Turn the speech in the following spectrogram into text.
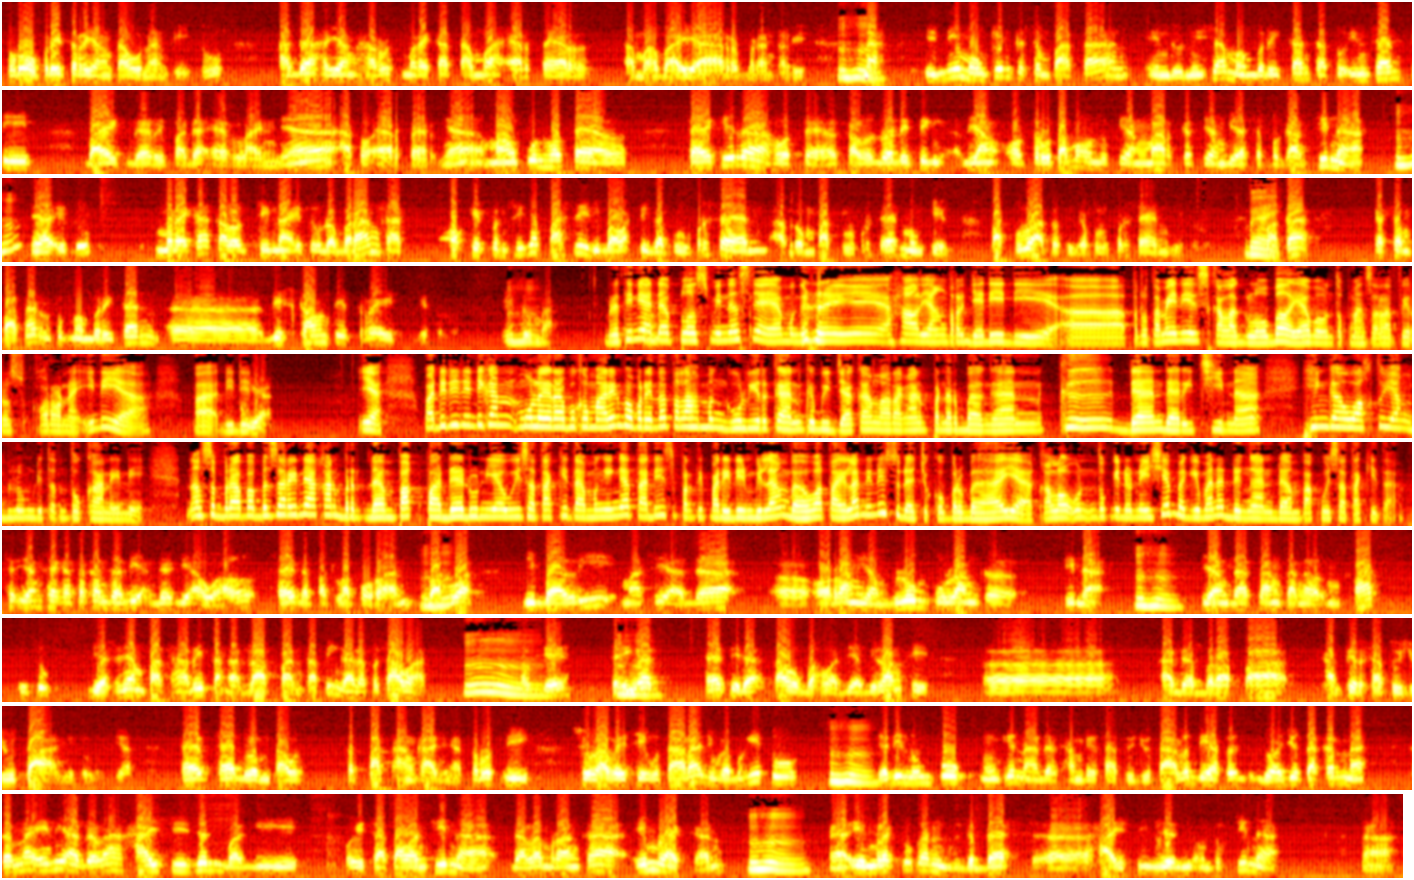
tour operator yang tahu nanti itu ada yang harus mereka tambah airfare, tambah bayar barangkali. Mhm. Nah, ini mungkin kesempatan Indonesia memberikan satu insentif baik daripada airline-nya atau airfare-nya maupun hotel. Saya kira hotel kalau diting yang terutama untuk yang market yang biasa pegang Cina Mhm. ya itu mereka kalau Cina itu udah berangkat occupancy-nya pasti di bawah 30% atau 40% mungkin 40 atau 30% gitu. Baik. Maka kesempatan untuk memberikan eh, discounted rate gitu loh. Itu Mhm. Mbak. Berarti ini ada plus minusnya ya mengenai hal yang terjadi di eh, terutama ini skala global ya untuk masalah virus corona ini ya, Pak Didin. Iya. Ya, Pak Didin ini kan mulai Rabu kemarin pemerintah telah menggulirkan kebijakan larangan penerbangan ke dan dari Cina hingga waktu yang belum ditentukan ini. Nah, seberapa besar ini akan berdampak pada dunia wisata kita? Mengingat tadi seperti Pak Didin bilang bahwa Thailand ini sudah cukup berbahaya. Kalau untuk Indonesia bagaimana dengan dampak wisata kita? Yang saya katakan tadi ada di awal, saya dapat laporan Mhm. bahwa di Bali masih ada eh, orang yang belum pulang ke Cina. Mhm. Yang datang tanggal 4 itu biasanya empat hari tanggal 8, tapi nggak ada pesawat. Hmm. Oke, sehingga saya tidak tahu bahwa dia bilang sih eh, ada berapa hampir satu juta gitu loh ya. Saya saya belum tahu tepat angkanya. Terus di Sulawesi Utara juga begitu. Mhm. Jadi numpuk mungkin ada hampir satu juta lebih atau dua juta karena karena ini adalah high season bagi wisatawan Cina dalam rangka Imlek kan. Mhm. Nah, Imlek itu kan the best uh, high season untuk Cina. Nah,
